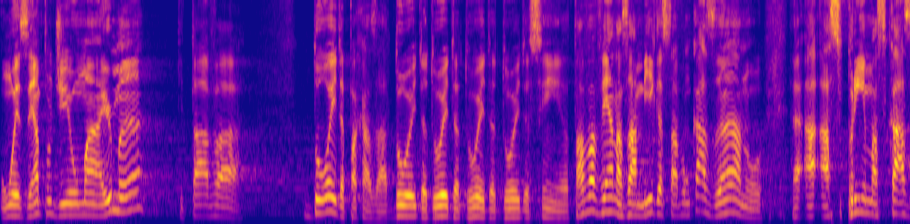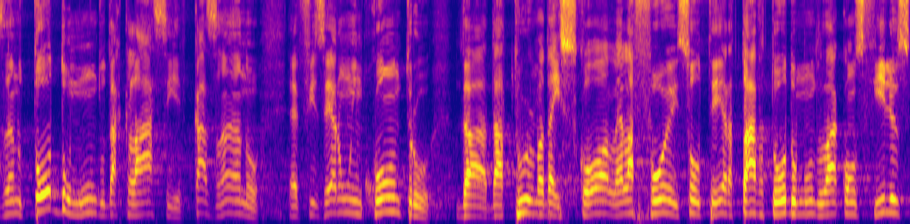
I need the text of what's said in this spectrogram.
um exemplo de uma irmã que estava doida para casar, doida, doida, doida, doida, assim. Eu estava vendo, as amigas estavam casando, as primas casando, todo mundo da classe casando, é, fizeram um encontro da, da turma da escola, ela foi solteira, estava todo mundo lá com os filhos,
